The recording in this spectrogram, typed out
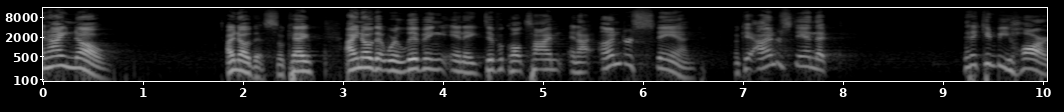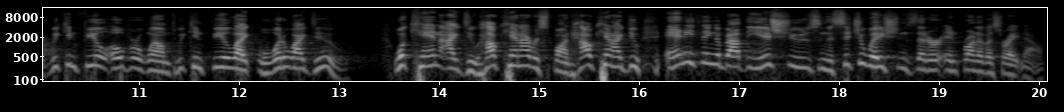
And I know, I know this, okay? I know that we're living in a difficult time, and I understand, okay? I understand that that it can be hard. We can feel overwhelmed. We can feel like, well, what do I do? What can I do? How can I respond? How can I do anything about the issues and the situations that are in front of us right now?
